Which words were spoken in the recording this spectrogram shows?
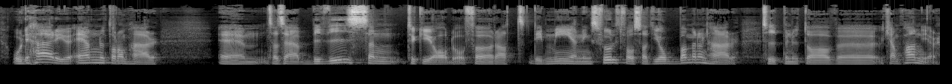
Och det här är ju en av de här eh, så att säga bevisen tycker jag då för att det är meningsfullt för oss att jobba med den här typen av eh, kampanjer.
